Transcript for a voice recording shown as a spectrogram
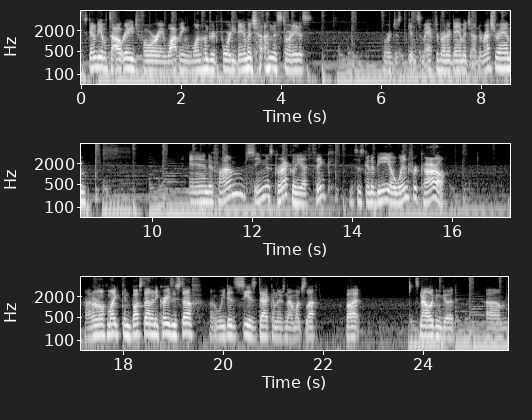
he's gonna be able to outrage for a whopping 140 damage on this Tornadus. We're just getting some afterburner damage onto Reshiram. And if I'm seeing this correctly, I think this is going to be a win for Carl. I don't know if Mike can bust out any crazy stuff. Uh, we did see his deck and there's not much left. But it's not looking good. Um,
